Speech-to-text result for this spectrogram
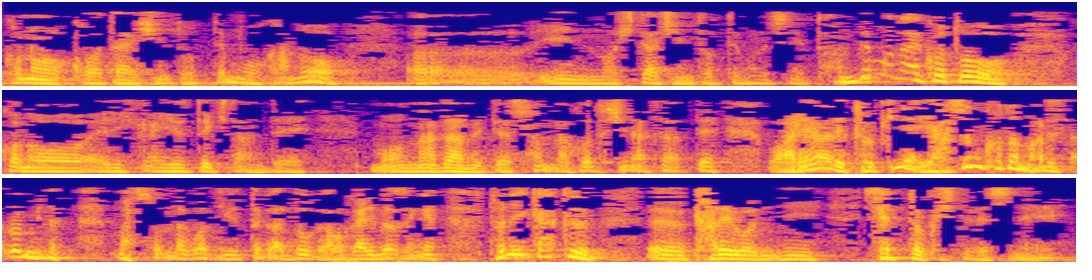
この皇太子にとっても他の委員の人たちにとってもですね、とんでもないことをこのエリキが言ってきたんで、もうなだめてそんなことしなくたって、我々時には休むこともあるだろうみたいな、まあそんなこと言ったかどうかわかりませんが、とにかく彼をに説得してですね、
